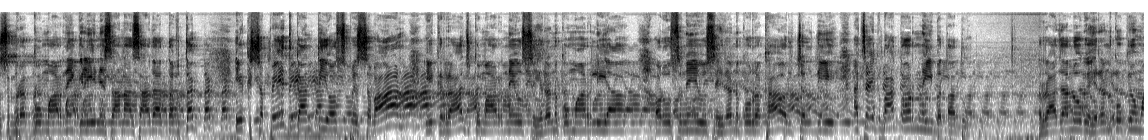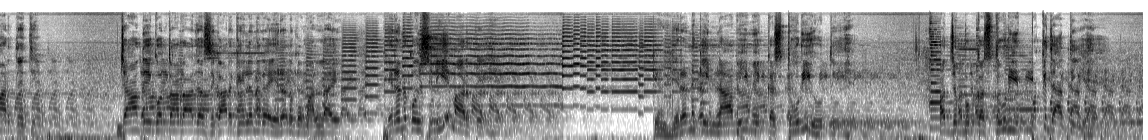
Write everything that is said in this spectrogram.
उस मृग को मारने के लिए निशाना साधा, तब तक एक सफ़ेद कांति उस पर सवार एक राजकुमार ने उस हिरण को मार लिया और उसने उस हिरण को रखा और चल दिए। अच्छा एक बात और नहीं बता दो। राजा लोग हिरण को क्यों मारते थे? जहाँ देखो तहाँ राजा शिकार खेलने गए, हिरण को मार लाए। हिरण को इसलिए मारते हैं कि हिरण की नाभि में कस्तूरी होती है और जब वो कस्तूरी पक जाती है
